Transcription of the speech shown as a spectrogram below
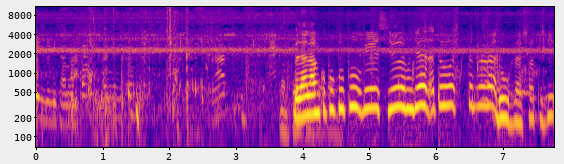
Anjing, bisa lompat. Belalang kupu-kupu guys. Ya manjat atas. Tadala. Aduh lah satu ji.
